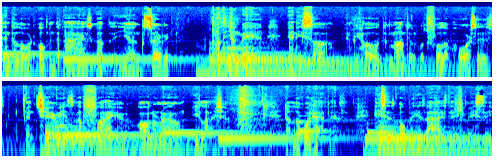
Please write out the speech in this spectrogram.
Then the Lord opened the eyes of the young servant, of the young man, and he saw, and behold, the mountain was full of horses and chariots of fire all around Elisha. Now look what happens. He says, Open his eyes that he may see.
